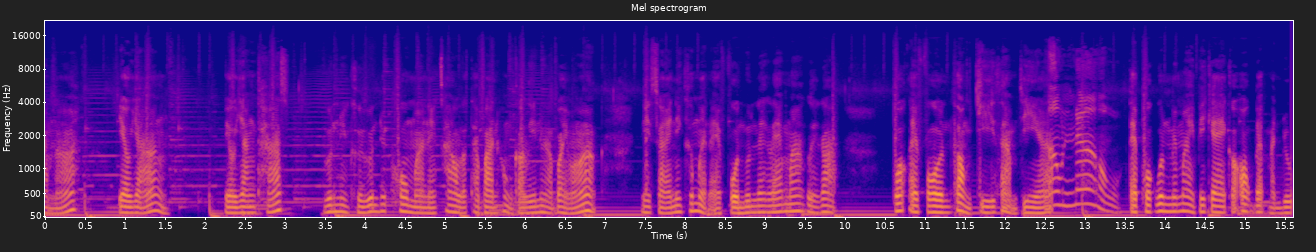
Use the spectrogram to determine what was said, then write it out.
3 นะเปียวยางเปียวยางทัสรุ่นนี้คือรุ่นที่โผล่มาในข่าวรัฐบาลของเกาหลีเหนือบ่อยมาก ดีไซน์นี่คือเหมือน iPhone รุ่นแรก ๆ มากเลยล่ะ พวก iPhone 2G 3G อะ Oh no! แต่พวกรุ่นใหม่ๆพี่แกก็ออกแบบมาดู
